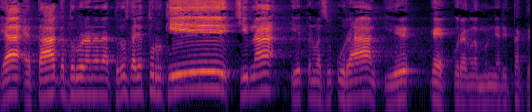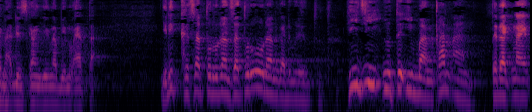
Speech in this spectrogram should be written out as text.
Ya eta keturunan anak terus kayak Turki Cina. Ya termasuk urang. Iya oke kurang lamun nyaritakeun hadis Kangjeng Nabi nu eta. jadi kesa turunan satu turunan hiji nu iman kanan. Tidak naik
